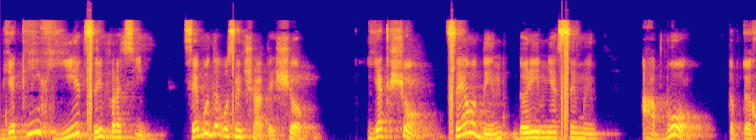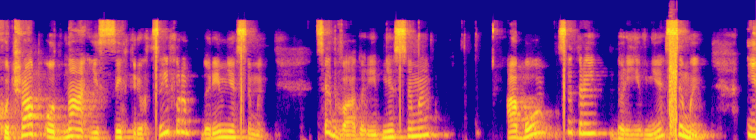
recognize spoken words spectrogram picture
в яких є цифра 7. Це буде означати, що якщо це 1 дорівнює 7, або, тобто, хоча б одна із цих трьох цифр дорівнює 7, це 2 дорівнює 7, або це 3 дорівнює 7. І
